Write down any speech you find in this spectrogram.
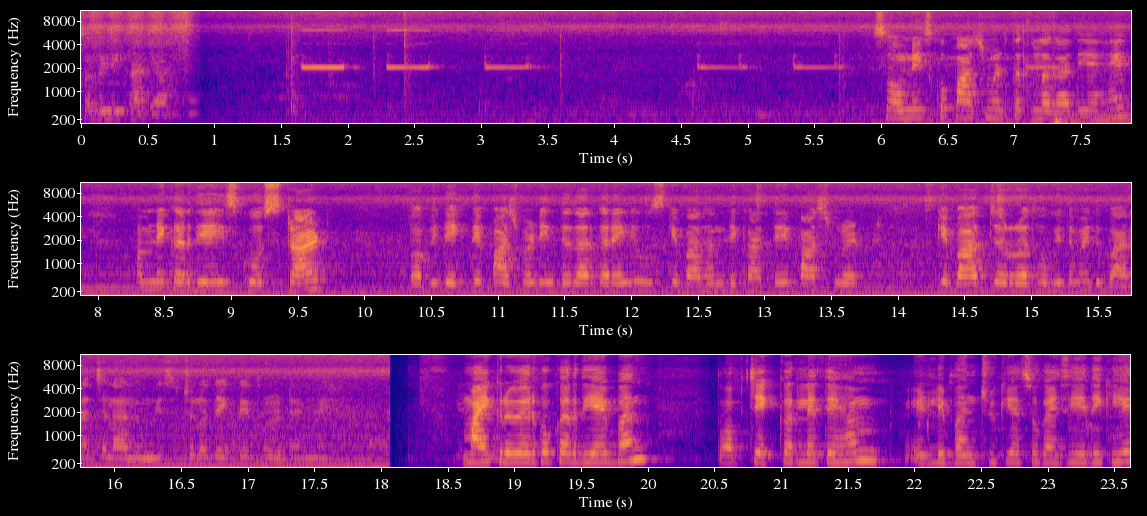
सभी दिखाते हैं आपको। सो हमने इसको पाँच मिनट तक लगा दिया है। हमने कर दिया इसको स्टार्ट तो अभी देखते हैं पाँच मिनट इंतज़ार करेंगे। उसके बाद हम दिखाते हैं पाँच मिनट के बाद ज़रूरत होगी तो मैं दोबारा चला लूँगी। सो चलो देखते हैं थोड़े टाइम में। माइक्रोवेव को कर दिया है बंद। तो अब चेक कर लेते हैं हम। इडली बन चुकी है। सो कैसे ये देखिए,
